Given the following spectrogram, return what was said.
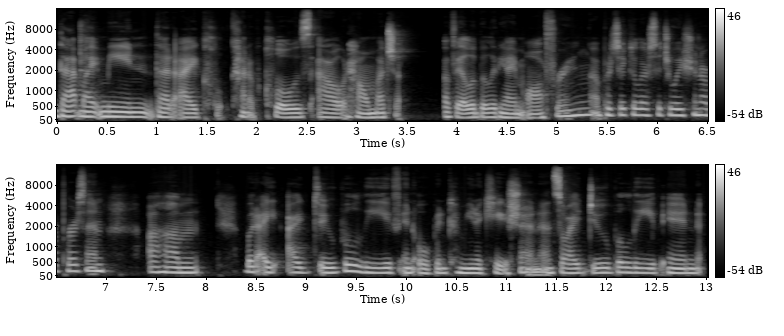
that might mean that I cl- kind of close out how much availability I'm offering a particular situation or person. Um, but I, I do believe in open communication. And so I do believe in,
